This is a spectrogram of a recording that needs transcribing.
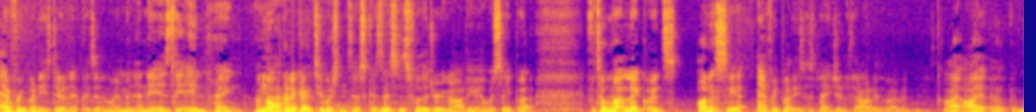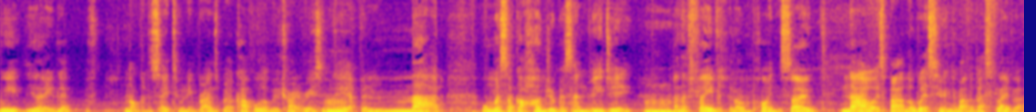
everybody's doing liquids at the moment, and it is the in thing. I'm Yeah. not going to go too much into this because this is for the Druga RDA, obviously, but if we're talking about liquids, honestly, everybody's just major cloudy at the moment. I, I, uh, we, you know, not going to say too many brands, but a couple that we've tried recently Mm. have been mad, almost like hundred percent VG, Mm. and the flavour's been on point. So now it's about the wits who can come out the best flavour.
